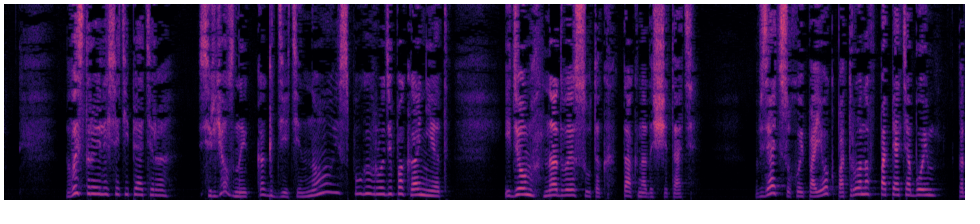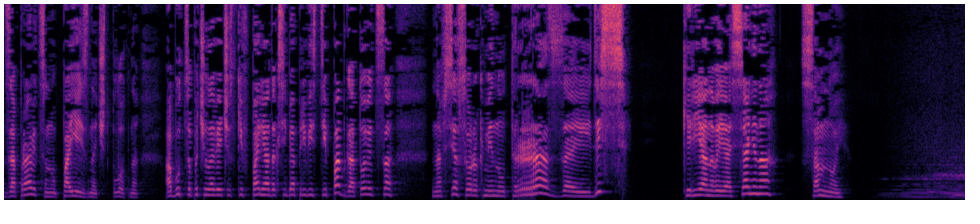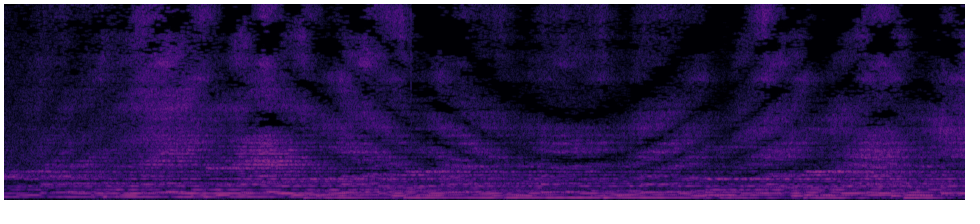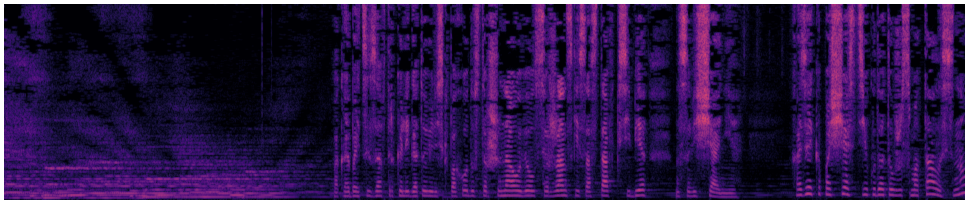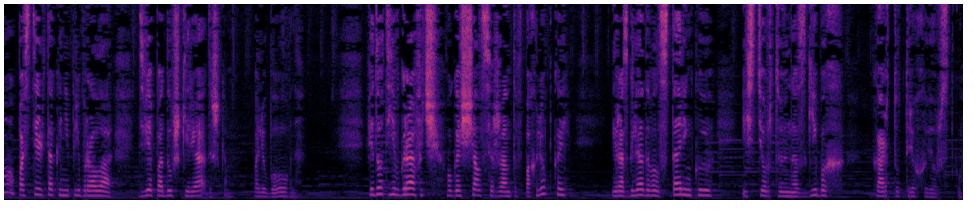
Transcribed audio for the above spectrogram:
Выстроились эти пятеро, серьезные, как дети, но испуга вроде пока нет. Идем на двое суток, так надо считать. Взять сухой паек, патронов по пять обоим, подзаправиться, ну, поесть, значит, плотно, обуться по-человечески, в порядок себя привести, подготовиться на все сорок минут. Разойдись! Кирьянова и Осянина со мной. Пока бойцы завтракали и готовились к походу, старшина увел сержантский состав к себе на совещание – Хозяйка, по счастью, куда-то уже смоталась, но постель так и не прибрала. Две подушки рядышком, полюбовно. Федот Евграфыч угощал сержантов похлебкой и разглядывал старенькую, истертую на сгибах, карту-трехверстку.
